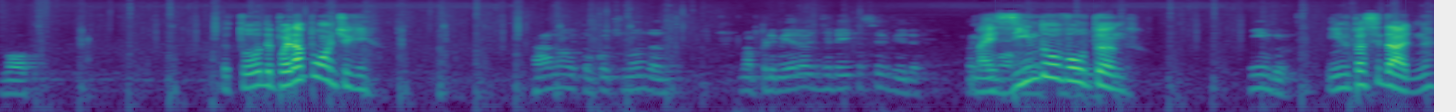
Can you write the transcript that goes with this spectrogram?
Volta. Eu tô depois da ponte aqui. Ah, não, então continua andando. Na primeira direita você vira. Vai Mas indo ou direita. voltando? Indo. Indo pra cidade, né?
